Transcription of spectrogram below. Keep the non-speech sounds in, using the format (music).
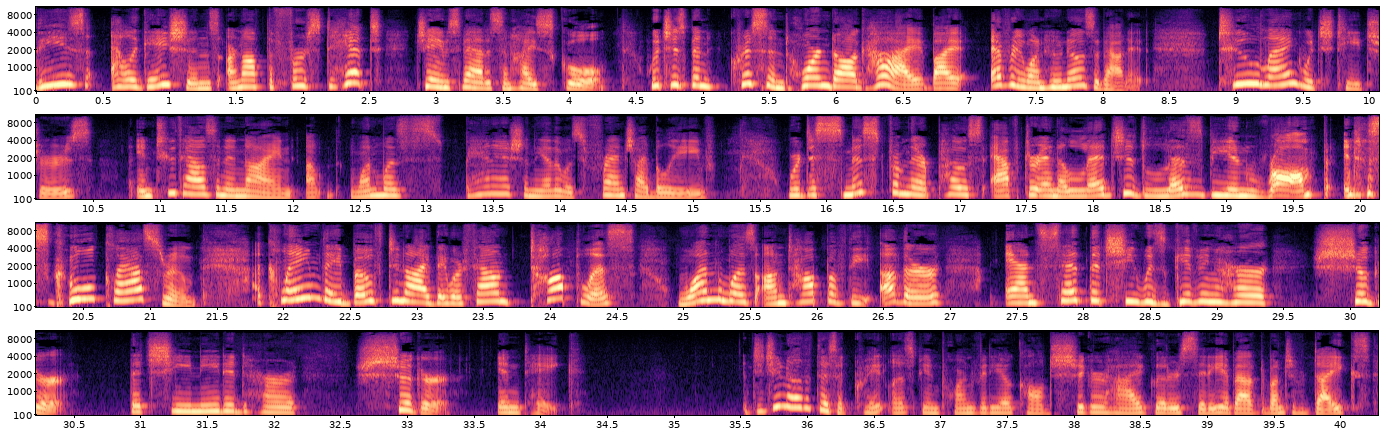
These allegations are not the first to hit James Madison High School, which has been christened Horndog High by everyone who knows about it. Two language teachers in 2009, uh, one was Spanish and the other was French, I believe, were dismissed from their posts after an alleged lesbian romp in a (laughs) school classroom. A claim they both denied. They were found topless. One was on top of the other and said that she was giving her sugar, that she needed her sugar intake. Did you know that there's a great lesbian porn video called Sugar High Glitter City about a bunch of dykes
